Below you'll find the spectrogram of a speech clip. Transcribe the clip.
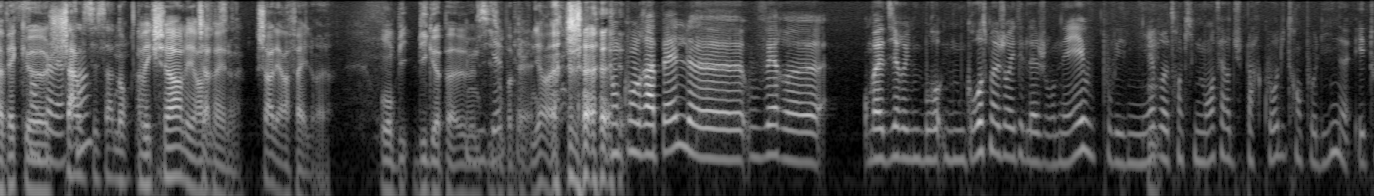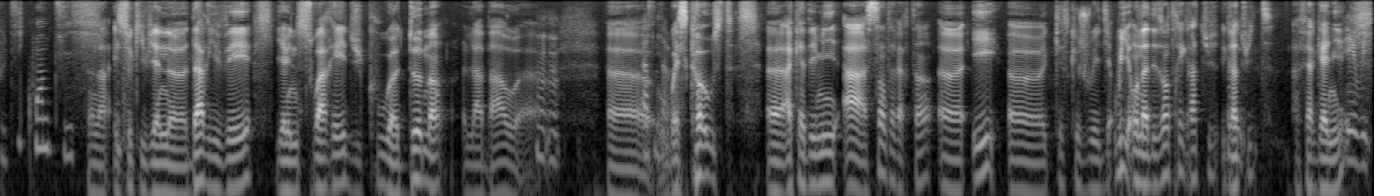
avec euh. Charles c'est ça non Avec Charles et Charles, Raphaël. Charles et Raphaël, voilà. On bi- big up à eux, même s'ils n'ont pas pu venir. Donc on le rappelle, euh, ouvert, euh, on va dire une, grosse majorité de la journée. Vous pouvez venir Mm. euh, tranquillement faire du parcours, du trampoline et tutti quanti. Voilà. Et ceux qui viennent euh, d'arriver, il y a une soirée du coup euh, demain là-bas au, Mm, mm. West Coast Academy à Saint-Avertin. Et qu'est-ce que je voulais dire? Oui, on a des entrées gratu- gratuites à faire gagner. Et oui.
